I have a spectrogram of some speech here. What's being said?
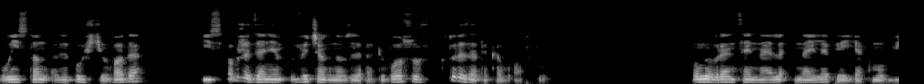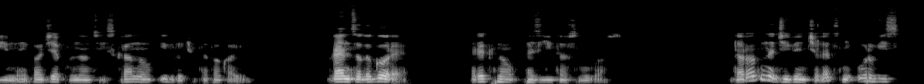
Winston wypuścił wodę i z obrzedzeniem wyciągnął zlepek włosów, który zatykał odpływ. Umył ręce najle najlepiej jak mógł w zimnej wodzie płynącej z kranu i wrócił do pokoju. Ręce do góry! ryknął bezlitosny głos. Dorodny dziewięcioletni Urwis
